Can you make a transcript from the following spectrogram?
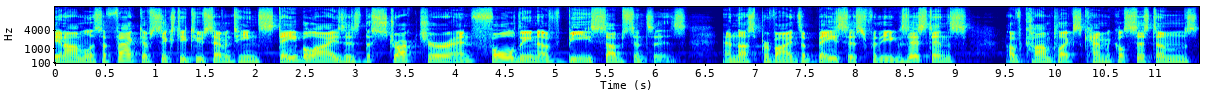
The anomalous effect of 6217 stabilizes the structure and folding of B substances, and thus provides a basis for the existence of complex chemical systems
